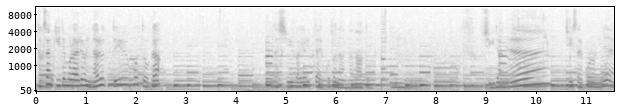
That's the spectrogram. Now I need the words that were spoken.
ーたくさん聞いてもらえるようになるっていうことが私がやりたいことなんだなと、うん、不思議だね。小さい頃にね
